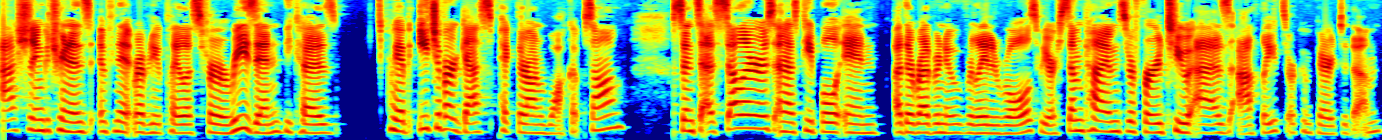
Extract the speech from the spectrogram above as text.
Ashley and Katrine's Infinite Revenue Playlist for a reason because we have each of our guests pick their own walk up song. Since as sellers and as people in other revenue related roles, we are sometimes referred to as athletes or compared to them.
